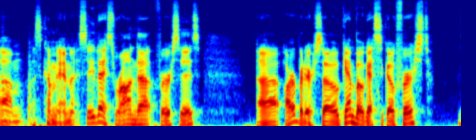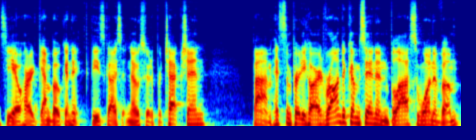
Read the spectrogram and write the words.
Um, let's come in. Let's see this Ronda versus uh, Arbiter. So Genbo gets to go first. See how hard Genbo can hit these guys at no sort of protection. Bam, hits them pretty hard. Ronda comes in and blasts one of them.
